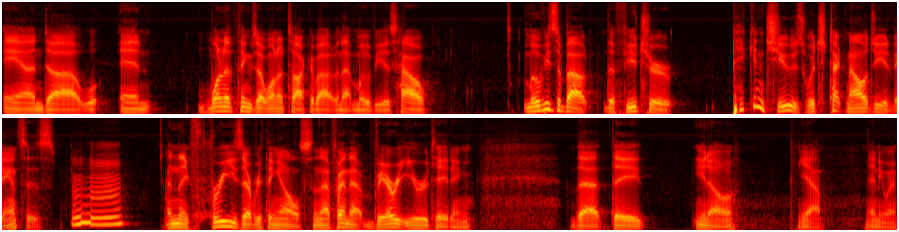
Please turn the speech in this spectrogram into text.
and uh, and one of the things I want to talk about in that movie is how movies about the future pick and choose which technology advances, mm-hmm. and they freeze everything else, and I find that very irritating. That they, you know, yeah. Anyway,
